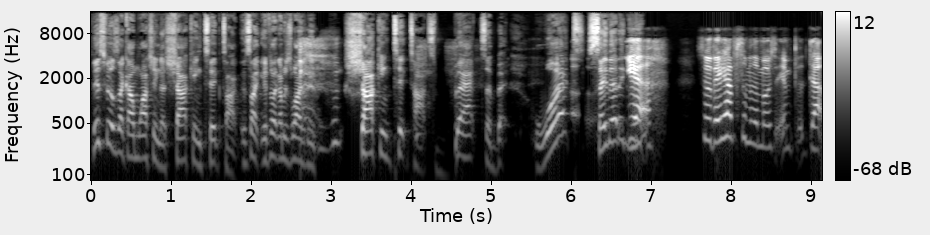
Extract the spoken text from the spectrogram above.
this feels like I'm watching a shocking TikTok. It's like it's like I'm just watching shocking TikToks back to back. What? Uh, Say that again. Yeah. So they have some of the most imp- da-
